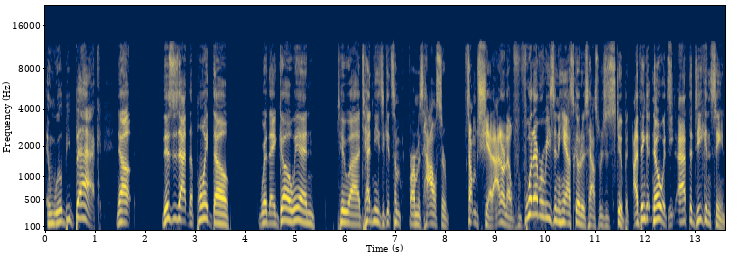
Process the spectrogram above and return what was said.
and we'll be back." Now, this is at the point though where they go in to uh, Ted needs to get some from his house or some shit. I don't know for for whatever reason he has to go to his house, which is stupid. I think it, no, it's at the deacon scene,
